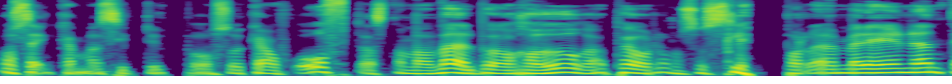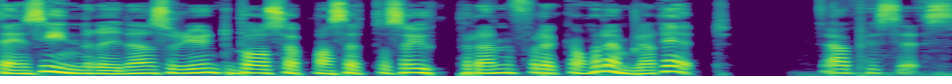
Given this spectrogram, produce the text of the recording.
och sen kan man sitta upp och så kanske oftast när man väl börjar röra på dem så släpper det. Men är den inte ens inriden så det är ju inte bara så att man sätter sig upp på den för det kanske den blir rädd. Ja precis.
